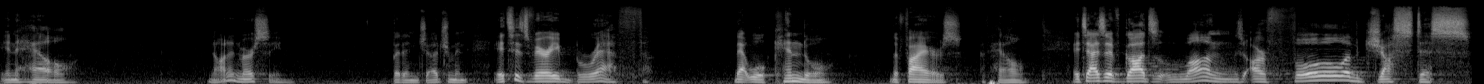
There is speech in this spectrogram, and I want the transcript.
in hell not in mercy, but in judgment. It's his very breath that will kindle the fires of hell. It's as if God's lungs are full of justice.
